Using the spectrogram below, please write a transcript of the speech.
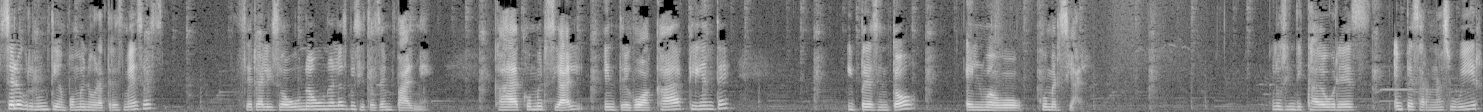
se logró en un tiempo menor a tres meses. Se realizó uno a uno las visitas de empalme. Cada comercial entregó a cada cliente y presentó el nuevo comercial. Los indicadores empezaron a subir,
